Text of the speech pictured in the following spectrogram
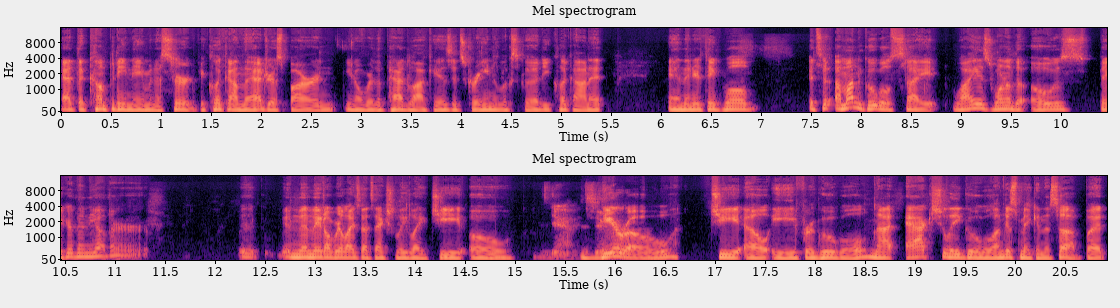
at the company name in a cert, if you click on the address bar and you know where the padlock is, it's green, it looks good. You click on it, and then you think, well, it's I'm on Google's site. Why is one of the O's bigger than the other? And then they don't realize that's actually like G O yeah zero GLE for Google, not actually Google. I'm just making this up, but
